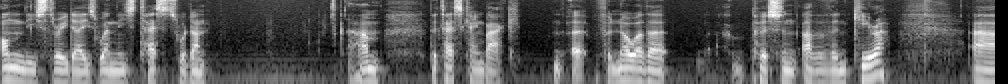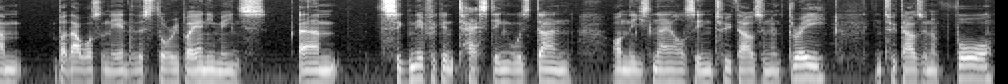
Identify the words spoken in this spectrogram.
on these three days when these tests were done. Um, the test came back uh, for no other person other than Ciara, um, but that wasn't the end of the story by any means. Um, significant testing was done on these nails in 2003, in 2004,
